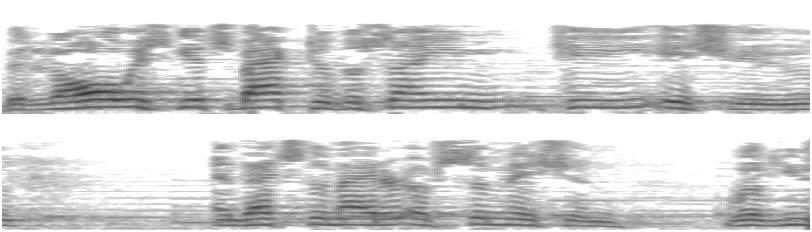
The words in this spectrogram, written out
but it always gets back to the same key issue, and that's the matter of submission. Will you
